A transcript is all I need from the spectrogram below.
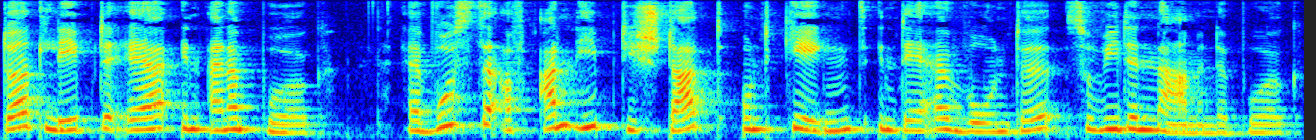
Dort lebte er in einer Burg. Er wusste auf Anhieb die Stadt und Gegend, in der er wohnte, sowie den Namen der Burg.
